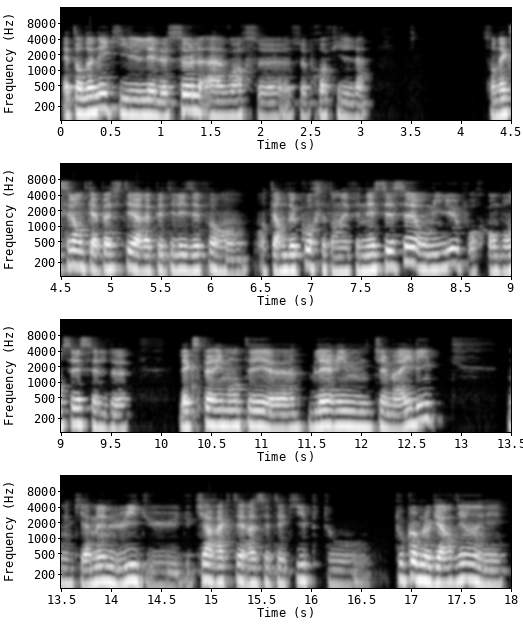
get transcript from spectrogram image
étant donné qu'il est le seul à avoir ce, profil-là. Son excellente capacité à répéter les efforts en, termes de course est en effet nécessaire au milieu pour compenser celle de, l'expérimenté euh, Blairim Jemaili, qui amène lui du, caractère à cette équipe, tout, comme le gardien et,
